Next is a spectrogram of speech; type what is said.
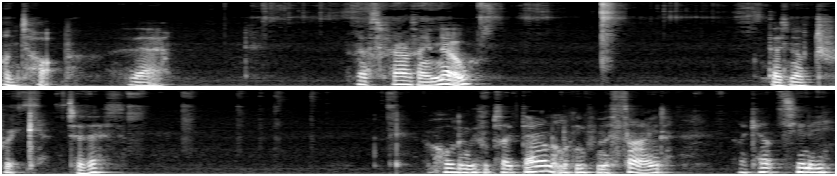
on top there. As far as I know, there's no trick to this. I'm holding this upside down, looking from the side. I can't see any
